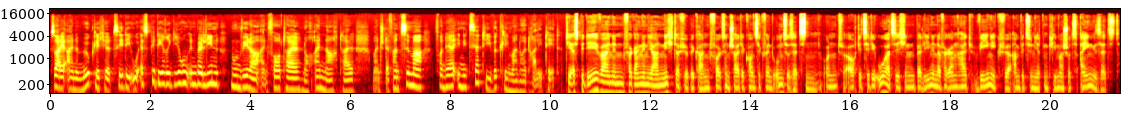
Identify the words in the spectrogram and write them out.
sei eine mögliche CDU-SPD SPD-Regierung in Berlin nun weder ein Vorteil noch ein Nachteil, meint Stefan Zimmer von der Initiative Klimaneutralität. Die SPD war in den vergangenen Jahren nicht dafür bekannt, Volksentscheide konsequent umzusetzen. Und auch die CDU hat sich in Berlin in der Vergangenheit wenig für ambitionierten Klimaschutz eingesetzt.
